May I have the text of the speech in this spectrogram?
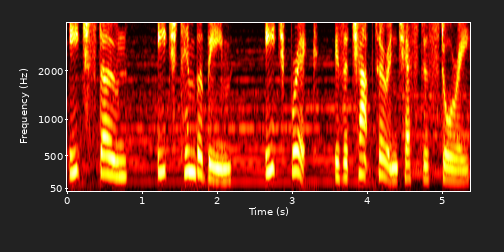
Each stone, each timber beam, each brick is a chapter in Chester's story,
